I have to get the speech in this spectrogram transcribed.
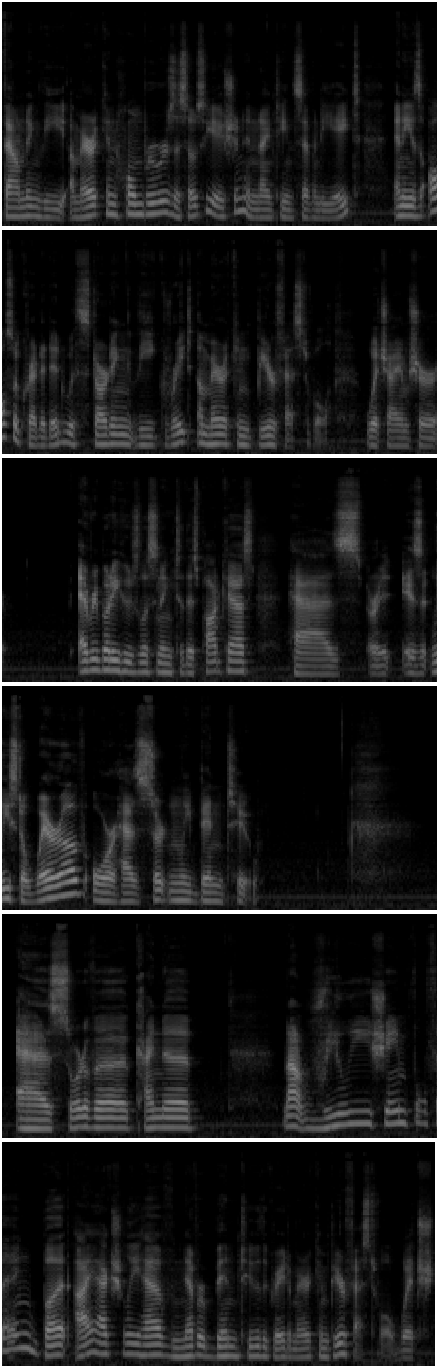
founding the American Homebrewers Association in 1978, and he is also credited with starting the Great American Beer Festival, which I am sure everybody who's listening to this podcast has or is at least aware of or has certainly been to. As sort of a kind of not really shameful thing, but I actually have never been to the Great American Beer Festival, which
